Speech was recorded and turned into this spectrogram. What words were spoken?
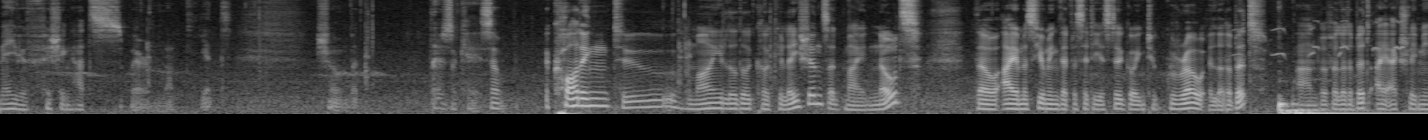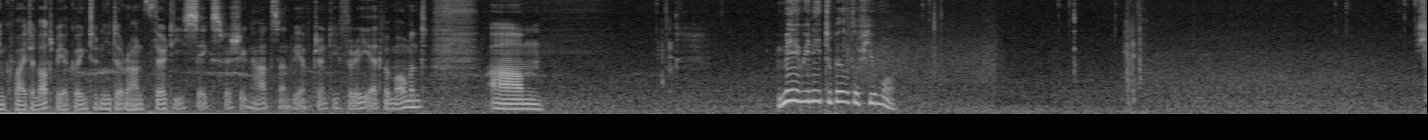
maybe fishing huts were not yet shown, but there's okay. So according to my little calculations and my notes, though I am assuming that the city is still going to grow a little bit, and with a little bit I actually mean quite a lot. We are going to need around 36 fishing huts, and we have 23 at the moment. Um, meaning we need to build a few more.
